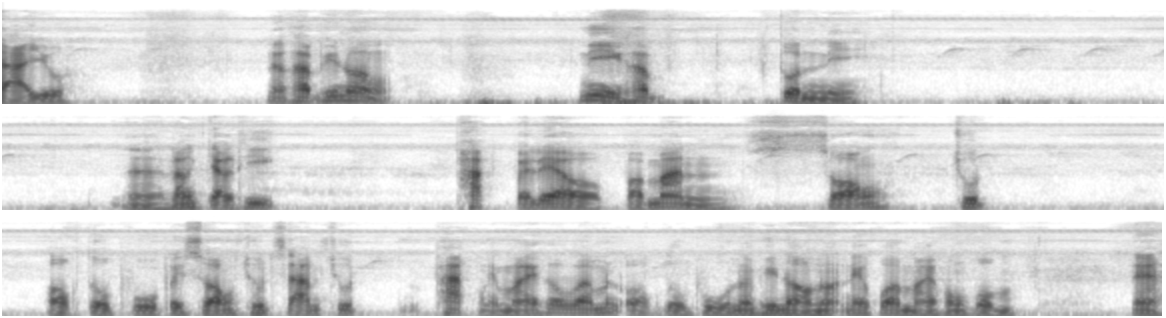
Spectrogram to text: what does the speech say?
ตาอยู่นะครับ พี่น้องนี่ครับต้นนี้อ่าหลังจากที่พักไปแล้วประมาณสองชุด ออกตัวผูไปสองชุดสามชุด พักในหมายเขาว่ามันออกตัวผูนะพี่น้องเนาะในความหมายของผมนะ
